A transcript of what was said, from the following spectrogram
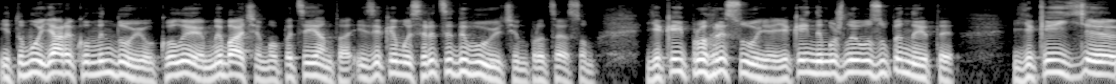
І тому я рекомендую, коли ми бачимо пацієнта із якимось рецидивуючим процесом, який прогресує, який неможливо зупинити, який е,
